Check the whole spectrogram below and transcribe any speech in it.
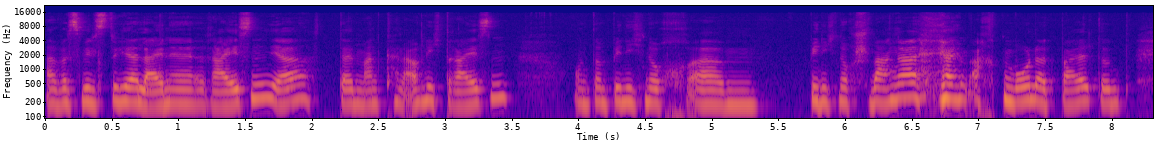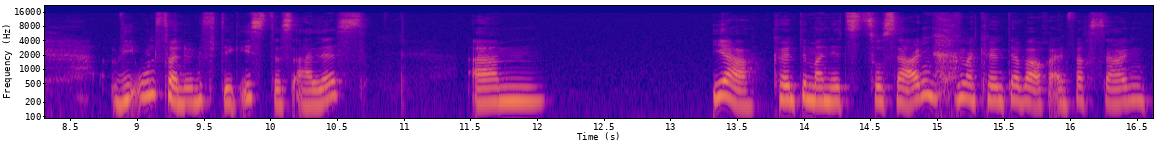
äh, was willst du hier alleine reisen? Ja? Dein Mann kann auch nicht reisen. Und dann bin ich noch ähm, bin ich noch schwanger, ja, im achten Monat bald. Und wie unvernünftig ist das alles? Ähm, ja, könnte man jetzt so sagen. Man könnte aber auch einfach sagen,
